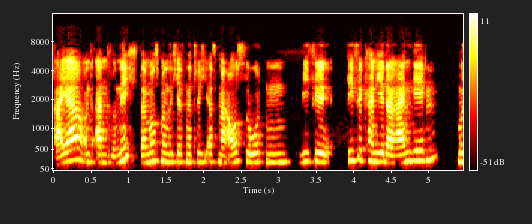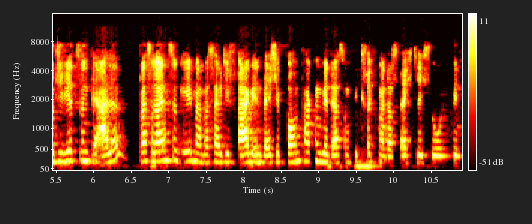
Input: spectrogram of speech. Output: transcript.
freier und andere nicht. Da muss man sich jetzt natürlich erstmal ausloten, wie viel, wie viel kann jeder reingeben. Motiviert sind wir alle, was reinzugeben, aber es ist halt die Frage, in welche Form packen wir das und wie kriegt man das rechtlich so hin,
